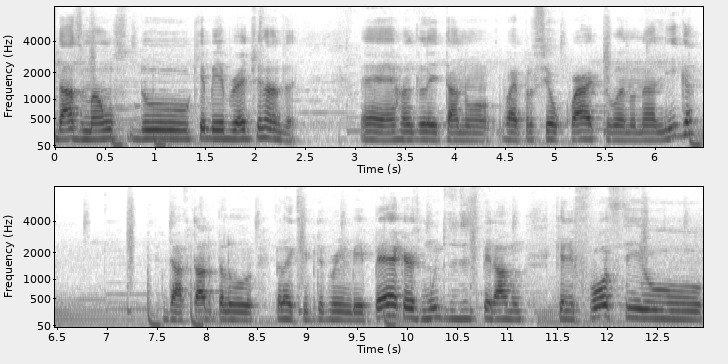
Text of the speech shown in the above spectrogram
das mãos do QB Brett Handler. É, Handler tá no, vai para o seu quarto ano na liga, draftado pelo, pela equipe do Green Bay Packers. Muitos esperavam que ele fosse o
